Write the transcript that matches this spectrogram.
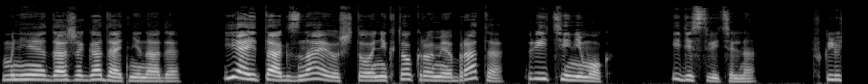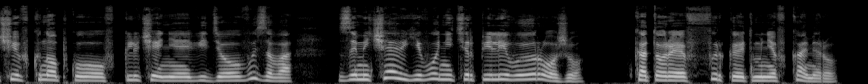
Мне даже гадать не надо. Я и так знаю, что никто, кроме брата, прийти не мог. И действительно, включив кнопку включения видеовызова, замечаю его нетерпеливую рожу, которая фыркает мне в камеру.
